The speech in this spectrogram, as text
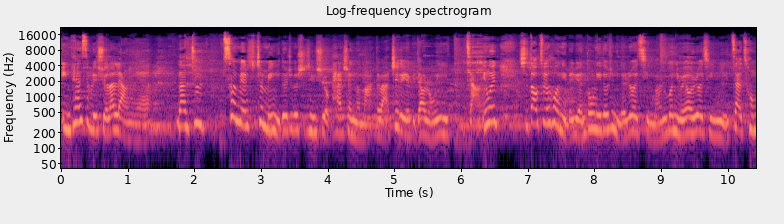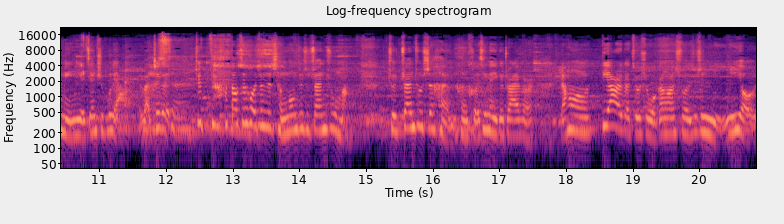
intensively 学了两年，那就侧面证明你对这个事情是有 passion 的嘛，对吧？这个也比较容易讲，因为是到最后你的原动力都是你的热情嘛。如果你没有热情，你再聪明你也坚持不了，对吧？这个就到最后就是成功就是专注嘛，就专注是很很核心的一个 driver。然后第二个就是我刚刚说的，就是你你有。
